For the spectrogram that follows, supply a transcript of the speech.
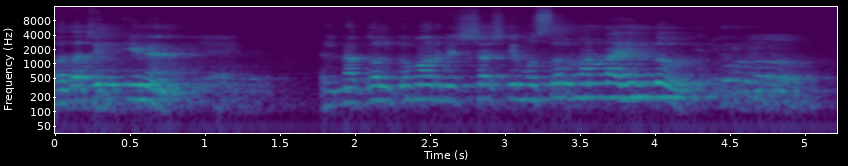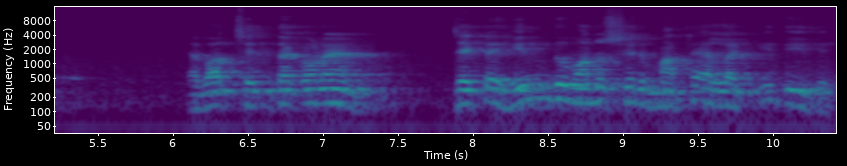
কথা ঠিক কিনা? নকল কুমার বিশ্বাস কি মুসলমান না হিন্দু? এবার চিন্তা করেন, যে একটা হিন্দু মানুষের মাথায় আল্লাহ কি দিয়ে দিল?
